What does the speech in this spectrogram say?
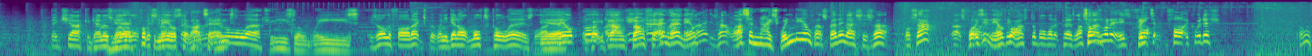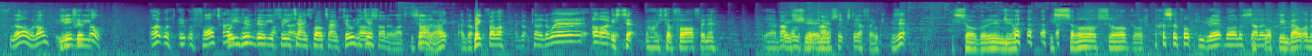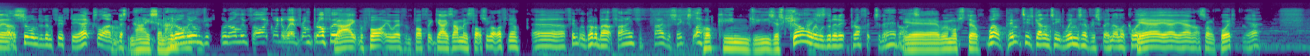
Big shark again as Yeah, well. Missing me, look at that to end. uh, Jeez Louise. He's only 4x, but when you get out multiple ways, like Yeah, Hey, up, you've got oh, your brown, uh, Browns to yeah, end there, Neil. Right, is that, lad? That's a nice win, Neil. That's very nice, is that? What's that? That's What is 40 it, Neil? Go on. that's double what it paid last Tell time. us what it is. Free Fort- t- 40 quidish. Oh, no, we're wrong. It's You didn't do triple. Oh, it was, it was four times. Well, you didn't do your three time. times, four times two, did Oh, you? sorry, lad. It's sorry. all right. I got, Big fella. I got carried away. Oh, I, He's t- oh, he's took fourth, innit? Yeah, that he's one's one pound sixty, I think. Is it? He's so good, isn't he, Neil? he's so, so good. That's a fucking great bonus, Darren. fucking belter, mate. That's That's, 250 x, lad. that's nice, and I we're only like- 100. We're only 40 quid away from profit. Right, we're 40 away from profit, guys. How many slots we got left now? Uh, I think we've got about five, five or six left. Fucking Jesus Surely Christ. we're going to hit profit today, boys. Yeah, we must do. Well, Pimpty's guaranteed wins every spin on a quid. Yeah, yeah, yeah. That's on a quid. Yeah.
